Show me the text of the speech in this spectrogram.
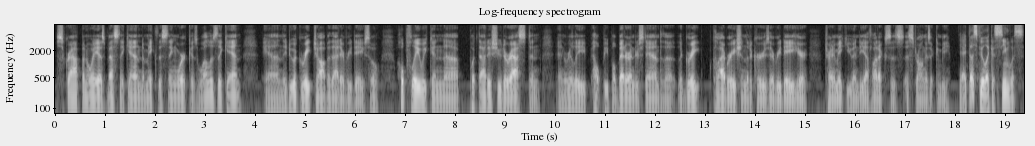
scrapping away as best they can to make this thing work as well as they can. And they do a great job of that every day. So hopefully we can uh, put that issue to rest and, and really help people better understand the, the great collaboration that occurs every day here trying to make UND athletics as, as strong as it can be. Yeah, it does feel like a seamless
